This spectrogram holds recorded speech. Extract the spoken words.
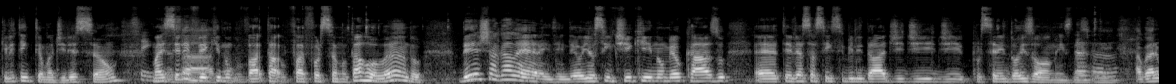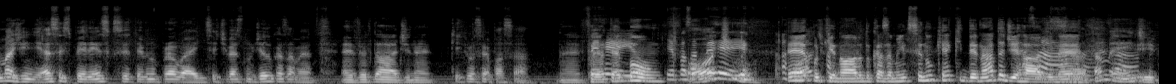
que ele tem que ter uma direção, Sim. mas se ele vê que não vai, tá, vai forçando, não tá rolando, deixa a galera, entendeu? E eu senti que no meu caso é, teve essa sensibilidade de, de por serem dois homens, né? Aham. Agora imagine, essa experiência que você teve no pré-wedding, se você tivesse no dia do casamento, É verdade, né? o que, que você ia passar? É, foi até bom. Ia passar. Ótimo. É, Ótimo. porque na hora do casamento você não quer que dê nada de errado, Exato, né? Exatamente.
